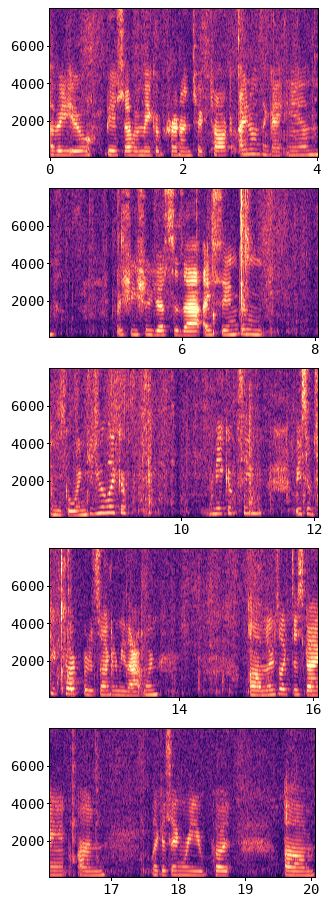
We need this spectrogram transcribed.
a video based off a makeup trend on TikTok. I don't think I am, but she suggested that. I think I'm, I'm going to do like a makeup thing based on TikTok, but it's not gonna be that one. Um, there's like this guy on like a thing where you put um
